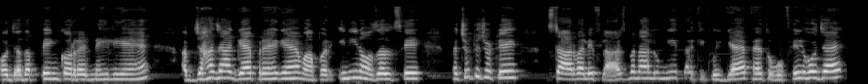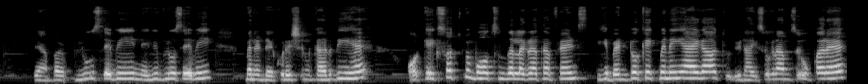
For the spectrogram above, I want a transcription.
और ज़्यादा पिंक और रेड नहीं लिए हैं। अब जहाँ जहाँ गैप रह गए हैं, वहाँ पर इन्हीं नोजल से मैं छोटे छोटे स्टार वाले फ्लावर्स बना लूँगी ताकि कोई गैप है तो वो फिल हो जाए। यहाँ पर ब्लू से भी नेवी ब्लू से भी मैंने डेकोरेशन कर दी है और केक सच में बहुत सुंदर लग रहा था फ्रेंड्स ये बेंटो केक में नहीं आएगा क्योंकि 250 ग्राम से ऊपर है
